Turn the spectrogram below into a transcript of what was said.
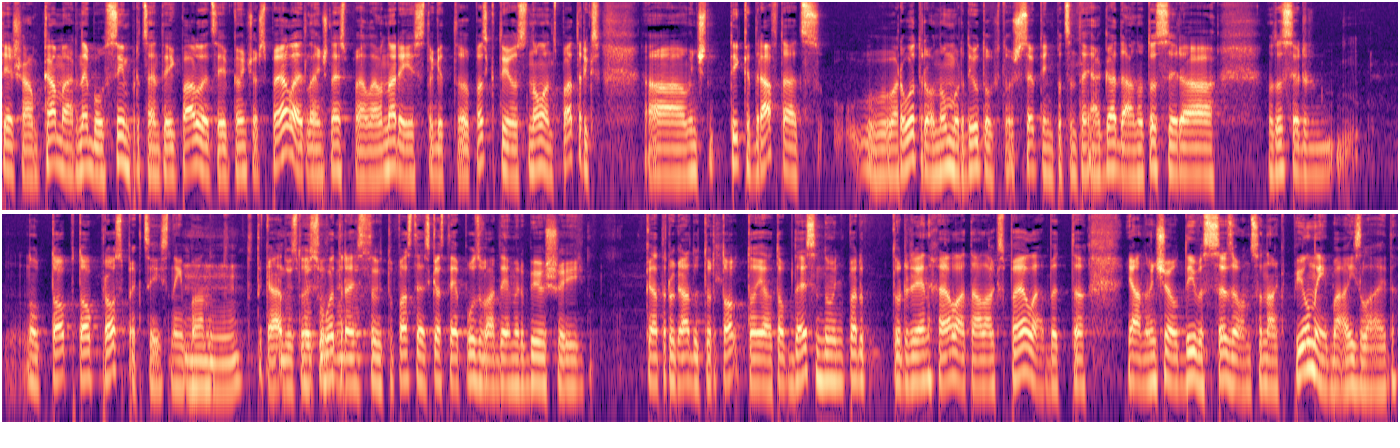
tiešām kamēr nebūs simtprocentīgi pārliecība, ka viņš var spēlēt, lai viņš nespēlē. Un arī es tagad uh, paskatījos, Nolans Patriks, viņš tika draftēts ar otro numuru 2017. gadā. Nu, tas ir, nu, tas ir nu, top, top prospekts īstenībā. Mm -hmm. nu, tā kā tu esi otrais, tu, tu pasties, kas tie uzvārdiem ir bijuši. Katru gadu tur top, tajā top 10, nu viņi par, tur ir NHL tālāk spēlē. Bet, uh, jā, nu viņš jau divas sezonas sanāk, pilnībā izlaida.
